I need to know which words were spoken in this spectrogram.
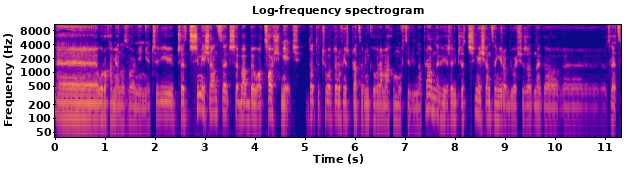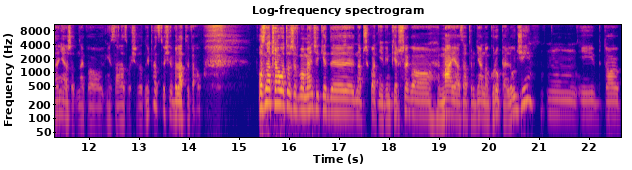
E, uruchamiano zwolnienie, czyli przez trzy miesiące trzeba było coś mieć. Dotyczyło to również pracowników w ramach umów cywilnoprawnych. Jeżeli przez trzy miesiące nie robiło się żadnego e, zlecenia, żadnego, nie znalazło się żadnej pracy, to się wylatywało. Oznaczało to, że w momencie, kiedy na przykład, nie wiem, 1 maja zatrudniano grupę ludzi mm, i to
